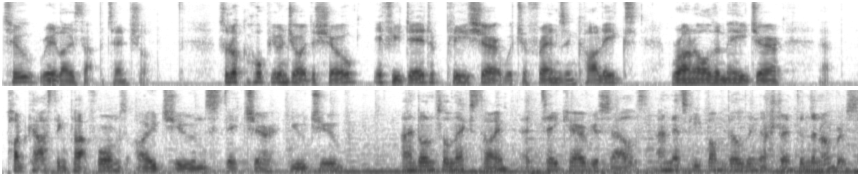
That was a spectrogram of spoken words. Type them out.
to realize that potential. So, look, I hope you enjoyed the show. If you did, please share it with your friends and colleagues. We're on all the major podcasting platforms iTunes, Stitcher, YouTube. And until next time, uh, take care of yourselves and let's keep on building our strength in the numbers.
